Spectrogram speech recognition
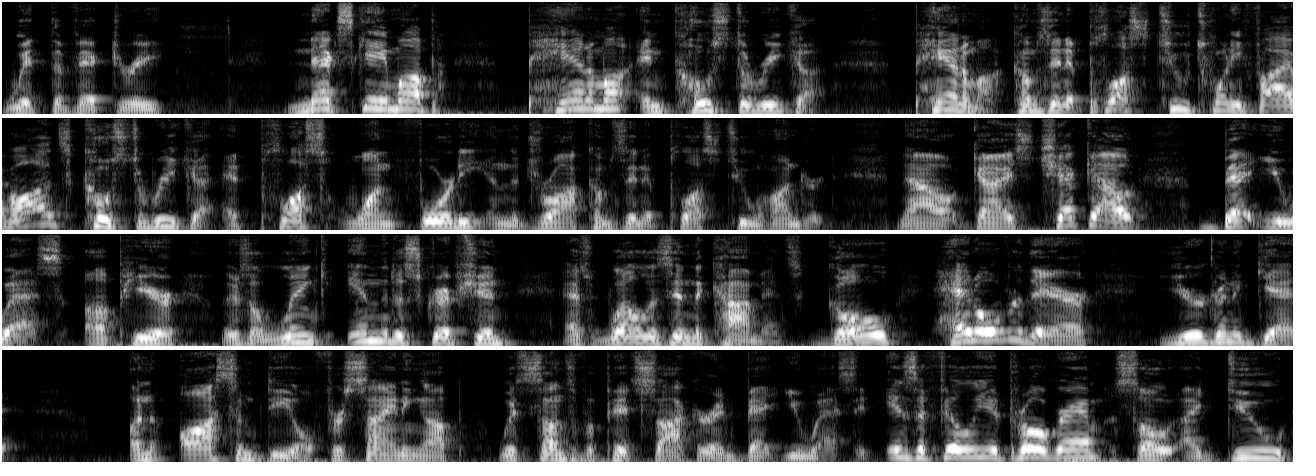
with the victory. Next game up, Panama and Costa Rica. Panama comes in at plus 225 odds, Costa Rica at plus 140, and the draw comes in at plus 200. Now, guys, check out BetUS up here. There's a link in the description as well as in the comments. Go head over there. You're going to get an awesome deal for signing up with Sons of a Pitch Soccer and BetUS. It is affiliate program, so I do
